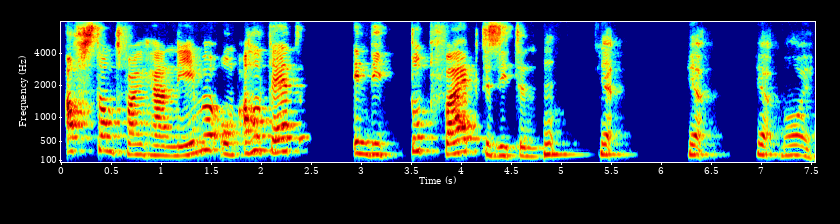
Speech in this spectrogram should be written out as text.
afstand van gaan nemen om altijd in die top vibe te zitten. Hm. Ja, ja, ja, mooi.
